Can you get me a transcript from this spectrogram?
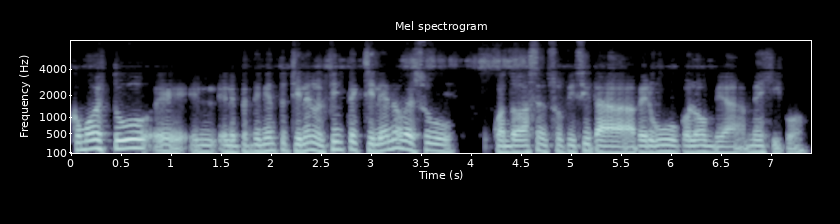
¿Cómo ves tú eh, el, el, emprendimiento chileno, el fintech chileno versus cuando hacen su visita a Perú, Colombia, México?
